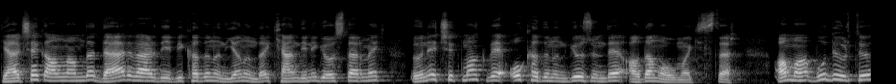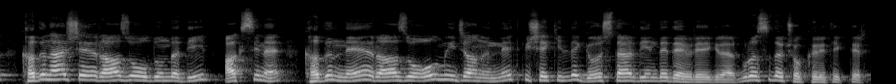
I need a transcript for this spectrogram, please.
gerçek anlamda değer verdiği bir kadının yanında kendini göstermek, öne çıkmak ve o kadının gözünde adam olmak ister. Ama bu dürtü kadın her şeye razı olduğunda değil, aksine kadın neye razı olmayacağını net bir şekilde gösterdiğinde devreye girer. Burası da çok kritiktir.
